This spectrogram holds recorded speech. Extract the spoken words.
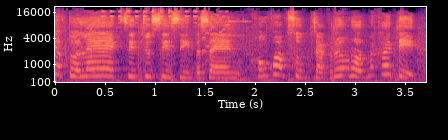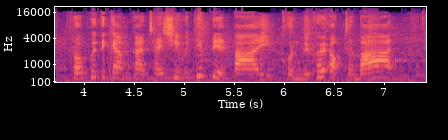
กับตัวเลข 10.44%ของความสุขจากเรื่องรถไม่ค่อยติด เพราะพฤติกรรมการใช้ชีวิตที่เปลี่ยนไป คนไม่ค่อยออกจากบ้าน แถ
